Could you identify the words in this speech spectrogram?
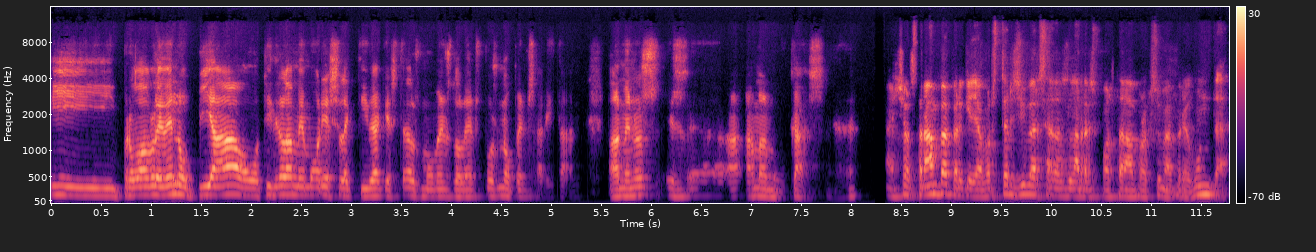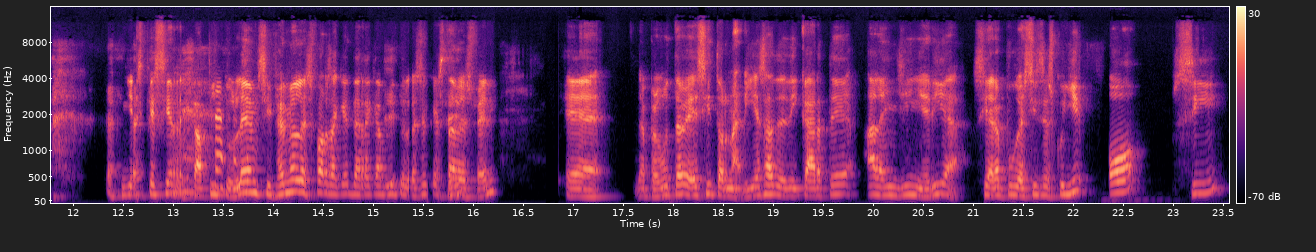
i probablement obviar o tindre la memòria selectiva aquesta dels moments dolents, doncs no pensar-hi tant. Almenys és amb el meu cas. Eh? Això és trampa perquè llavors tergiversaràs la resposta a la pròxima pregunta. I és que si recapitulem, si fem l'esforç aquest de recapitulació que estaves fent, eh, la pregunta és si tornaries a dedicar-te a l'enginyeria, si ara poguessis escollir, o si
